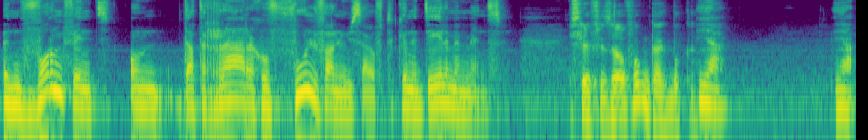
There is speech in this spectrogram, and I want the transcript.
een vorm vindt om dat rare gevoel van jezelf te kunnen delen met mensen. Je schrijft jezelf ook dagboeken? Ja. Ja.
